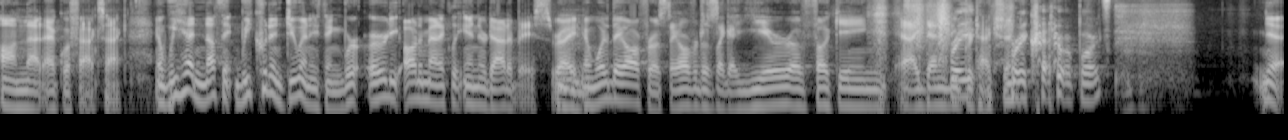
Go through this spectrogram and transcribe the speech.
on that Equifax hack, and we had nothing. We couldn't do anything. We're already automatically in their database, right? Mm. And what did they offer us? They offered us like a year of fucking identity free protection. free credit reports. Yeah.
